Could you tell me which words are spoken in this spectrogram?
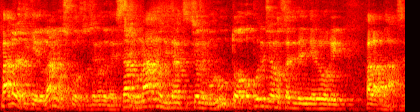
Ma allora ti chiedo, l'anno scorso secondo te è stato un anno di transizione voluto oppure ci sono stati degli errori alla base,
